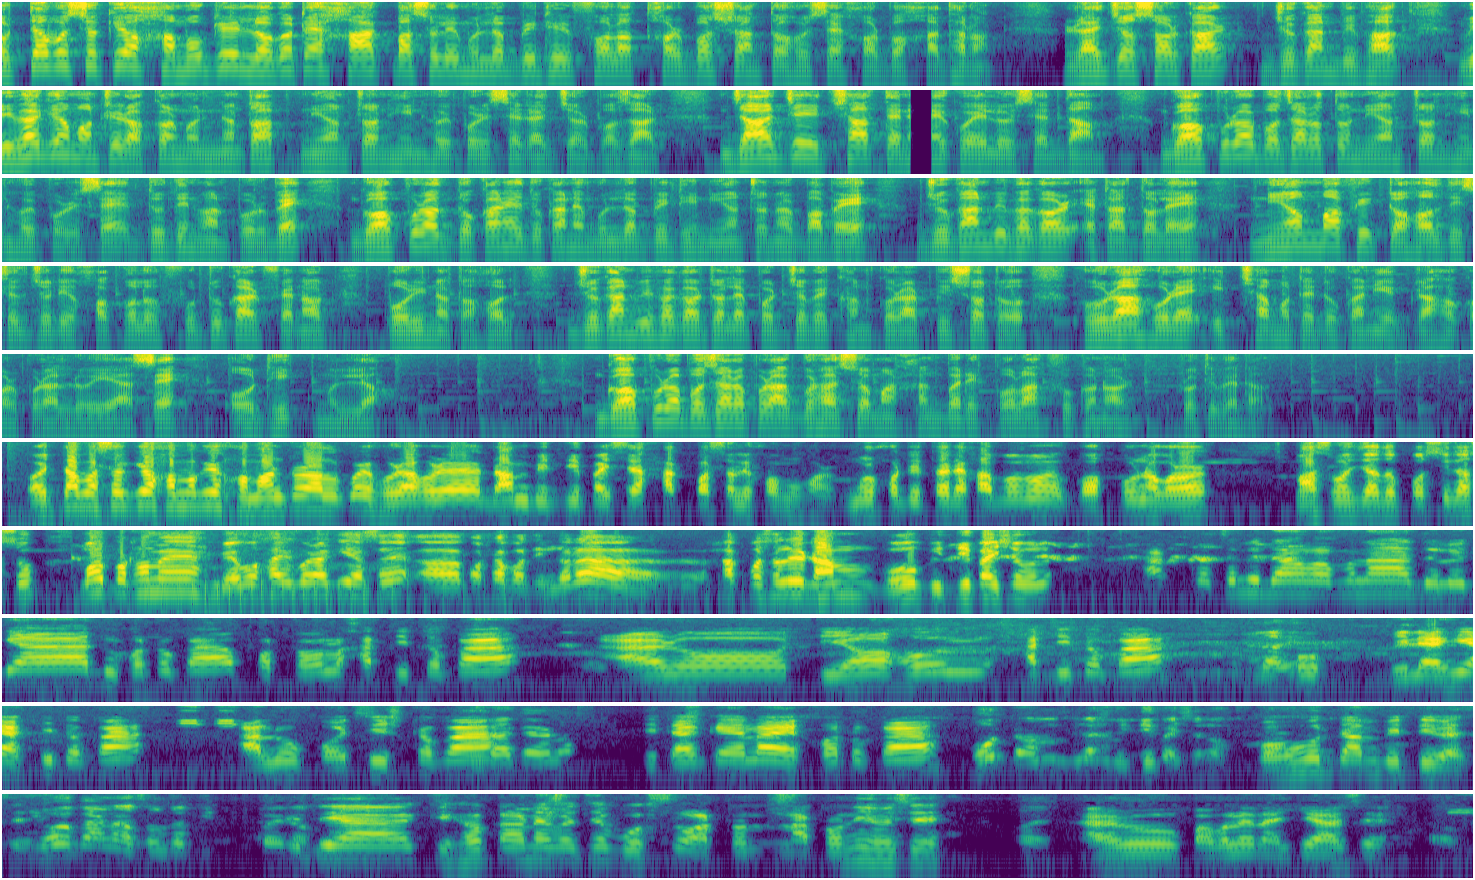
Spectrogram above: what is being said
অত্যাৱশ্যকীয় সামগ্ৰীৰ লগতে শাক পাচলি মূল্যবৃদ্ধিৰ ফলত সৰ্বশ্ৰান্ত হৈছে সৰ্বসাধাৰণ। ৰাজ্য চৰকাৰ যোগান বিভাগ বিভাগীয় মন্ত্ৰীৰ অকৰ্মণ্যতাত নিয়ন্ত্ৰণহীন হৈ পৰিছে ৰাজ্যৰ বজাৰ। যাৰ যি ইচ্ছা তেনেকৈয়ে লৈছে দাম। গহপুৰৰ বজাৰতো নিয়ন্ত্ৰণহীন হৈ পৰিছে। দুদিনমান পূৰ্বে গহপুৰত দোকানে দোকানে মূল্যবৃদ্ধি নিয়ন্ত্ৰণৰ বাবে যোগান বিভাগৰ এটা দলে নিয়ম মাফিক টহল দিছিল যদিও সকলো ফুটুকাৰ ফেনত পৰিণত হ'ল। যোগান বিভাগৰ দলে পৰ্যবেক্ষণ কৰাৰ পিছতো হুৰা হুৰে ইচ্ছামতে দোকানীয়ে গ্ৰাহকৰ পৰা লৈ আছে অধিক মূল্য। গহপুৰৰ বজাৰৰ পৰা আগবঢ়াইছো আমাৰ সাংবাদিক পলাশ ফুকনৰ প্ৰতিবেদন। অত্যাৱশ্যকীয় সামগ্ৰী সমান্তৰালকৈ হুৰা হুৰে দাম বৃদ্ধি পাইছে শাক পাচলিসমূহৰ। মোৰ সতীৰ্থই দেখাব মই গহপুৰ নগৰৰ মাছ মজিয়াত উপস্থিত আছো। মই প্ৰথমে ব্যৱসায়ীগৰাকী আছে কথা পাতিম। দাদা শাক পাচলিৰ দাম বহু বৃদ্ধি পাইছে বোলে। শাক পাচলিৰ দাম আপোনাৰ জলকীয়া দুশ টকা পটল ষাঠি টকা আৰু তিয়ঁহ হ'ল ষাঠি টকা বিলাহী আশী টকা আলু পঁয়ত্ৰিছ টকা তিতা কেৰেলা? এশ টকা। বহুত দামবিলাক বৃদ্ধি পাইছে ন? বহুত দাম বৃদ্ধি পাইছে। দাম? এতিয়া কিহৰ কাৰণে পাইছে? বস্তু নাটনি হৈছে। আৰু পাবলৈ নাইকিয়া হৈছে।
